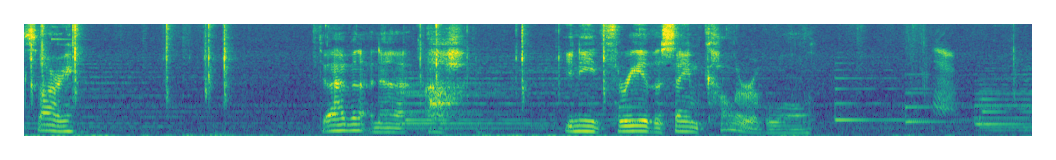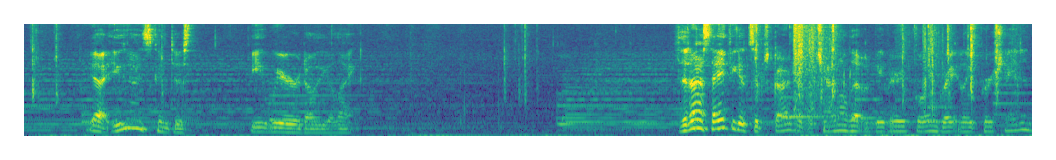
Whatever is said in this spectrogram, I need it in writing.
Sorry. Do I have an... No. Ah. You need three of the same color of wool. Yeah, you guys can just be weird all you like. Did I say if you could subscribe to the channel, that would be very cool and greatly appreciated?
